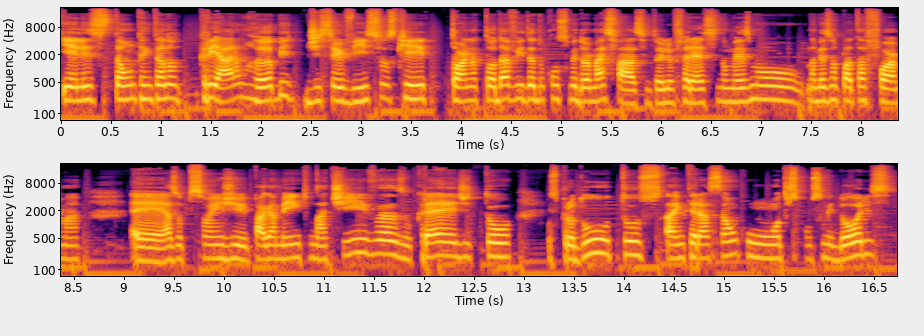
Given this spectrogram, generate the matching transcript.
E eles estão tentando criar um hub de serviços que torna toda a vida do consumidor mais fácil. Então ele oferece no mesmo, na mesma plataforma é, as opções de pagamento nativas, o crédito, os produtos, a interação com outros consumidores.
